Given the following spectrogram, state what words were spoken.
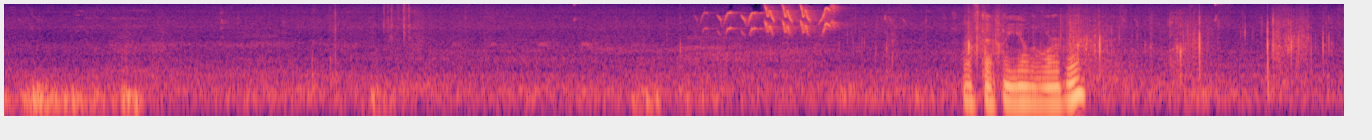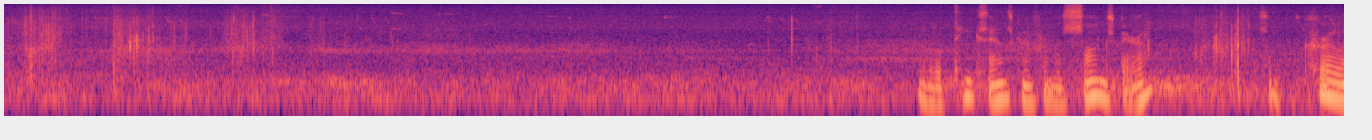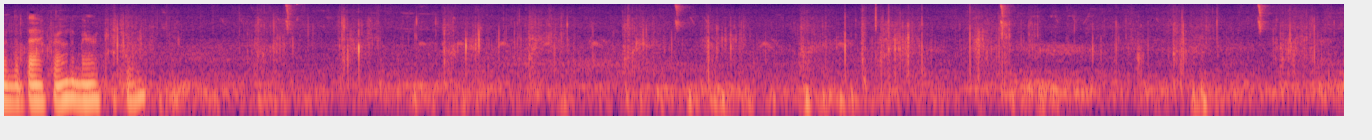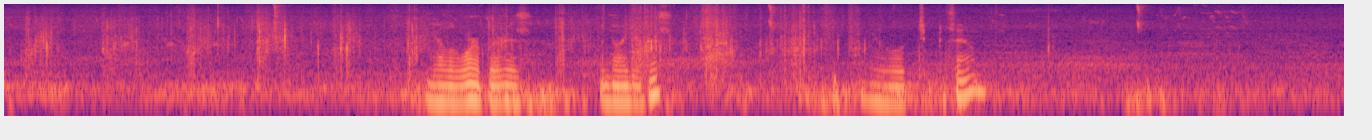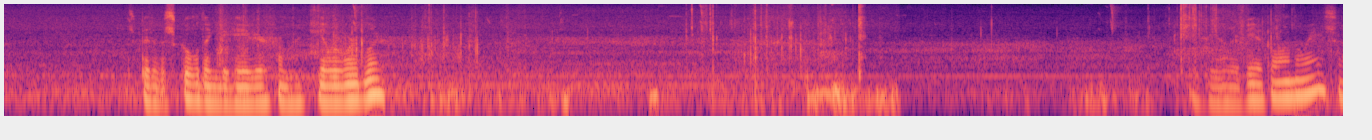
That's definitely yellow warbler. Little tink sounds coming from a song sparrow. Some crow in the background, American crow. Yellow warbler is annoyed with this. A little chip sound. It's a bit of a scolding behavior from a yellow warbler. There's the vehicle on the way, so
